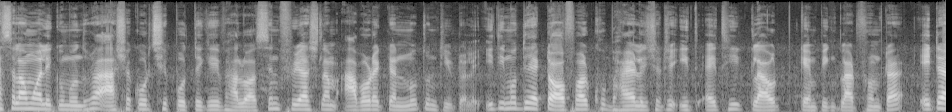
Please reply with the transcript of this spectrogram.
আসসালামু আলাইকুম বন্ধুরা, আশা করছি প্রত্যেকেই ভালো আছেন। ফিরে আসলাম আবার একটা নতুন টিউটোরিয়ালে ইতিমধ্যে একটা অফার খুব ভাইরাল ইথ এথি ক্লাউড ক্যাম্পিং প্ল্যাটফর্মটা এটা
